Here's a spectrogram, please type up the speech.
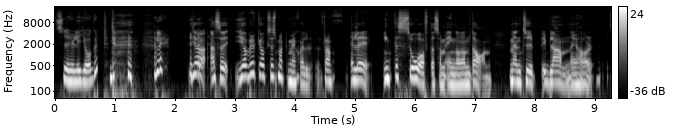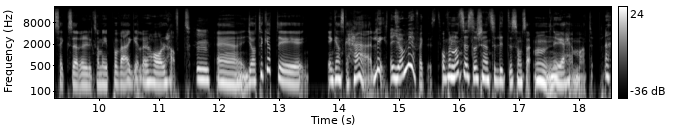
syrlig yoghurt. Ja, alltså, jag brukar också smaka mig själv, eller inte så ofta som en gång om dagen, men typ ibland när jag har sex eller liksom är på väg eller har haft. Mm. Eh, jag tycker att det är är ganska härligt. Jag med faktiskt. Och på något sätt så känns det lite som så här, mm, nu är jag hemma typ.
